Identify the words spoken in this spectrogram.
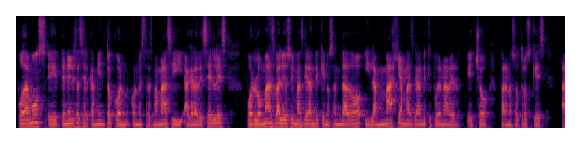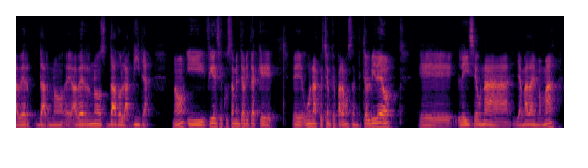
podamos eh, tener ese acercamiento con, con nuestras mamás y agradecerles por lo más valioso y más grande que nos han dado y la magia más grande que pudieron haber hecho para nosotros, que es haber darnos, eh, habernos dado la vida, ¿no? Y fíjense, justamente ahorita que eh, una cuestión que paramos tantito el video, le hice una llamada a mi mamá,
